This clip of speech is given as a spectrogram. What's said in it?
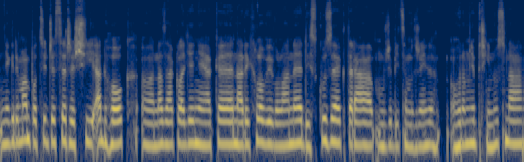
někdy mám pocit, že se řeší ad hoc eh, na základě nějaké narychlo vyvolané diskuze, která může být samozřejmě ohromně přínosná,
